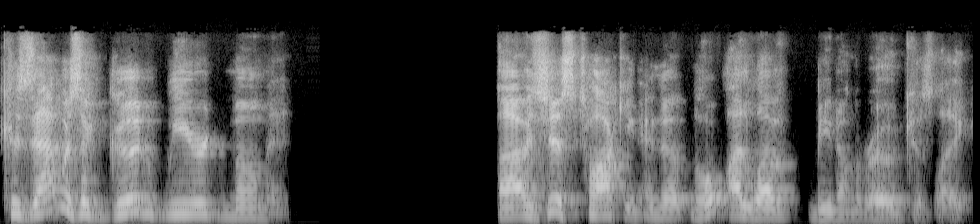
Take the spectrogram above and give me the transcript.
Because that was a good weird moment I was just talking, and the, the whole, I love being on the road because like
